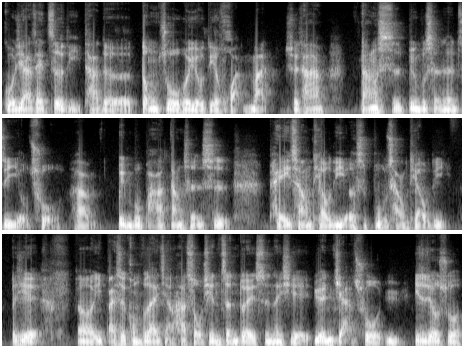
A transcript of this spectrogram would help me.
国家在这里他的动作会有点缓慢，所以他当时并不承认自己有错，他并不把它当成是赔偿条例，而是补偿条例。而且，呃，以白色恐怖来讲，他首先针对是那些冤假错諭，意思就是说。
